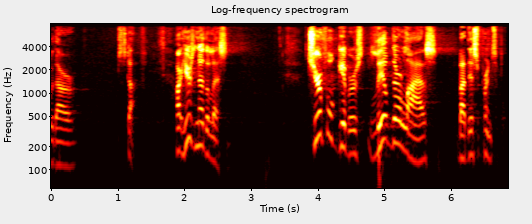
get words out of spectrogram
with our stuff. All right, here's another lesson. Cheerful givers live their lives by this principle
